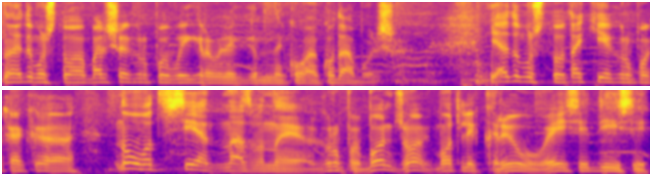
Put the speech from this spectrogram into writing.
Но я думаю, что большие группы выигрывали куда больше. Я думаю, что такие группы, как... э, Ну, вот все названные группы Bon Jovi, Motley Crue, ACDC,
